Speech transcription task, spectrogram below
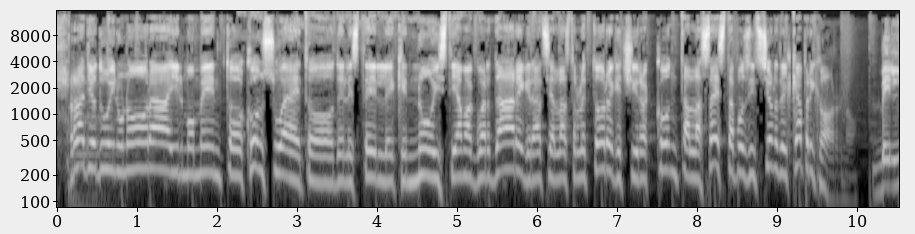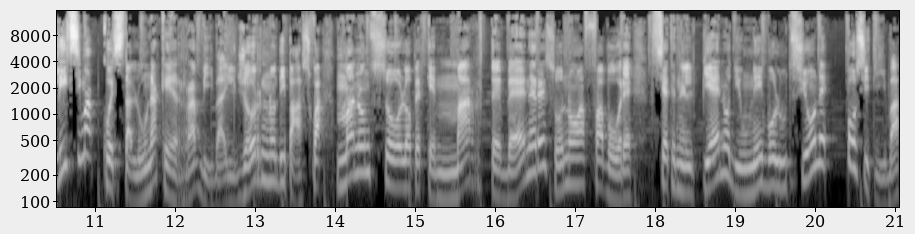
Radio 2 in un'ora, il momento consueto delle stelle che noi stiamo a guardare grazie all'astrolettore che ci racconta la sesta posizione del Capricorno. Bellissima questa luna che ravviva il giorno di Pasqua, ma non solo perché Marte e Venere sono a favore. Siete nel pieno di un'evoluzione positiva,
